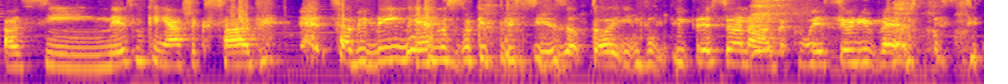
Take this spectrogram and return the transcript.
assim, mesmo quem acha que sabe, sabe bem menos do que precisa. Eu tô muito impressionada com esse universo. Assim.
